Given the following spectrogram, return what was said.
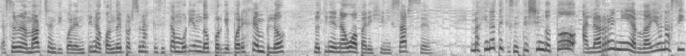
de hacer una marcha anticuarentena cuando hay personas que se están muriendo porque, por ejemplo, no tienen agua para higienizarse. Imagínate que se esté yendo todo a la re mierda y aún así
